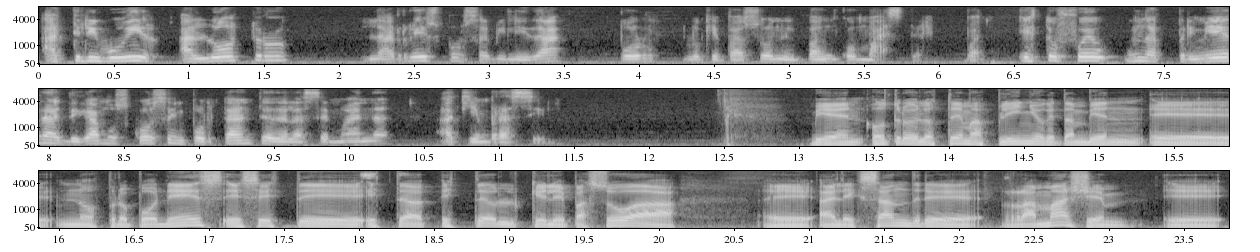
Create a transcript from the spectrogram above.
atribuir al otro la responsabilidad por lo que pasó en el Banco Master. Bueno, esto fue una primera, digamos, cosa importante de la semana aquí en Brasil. Bien, otro de los temas, Plinio, que también eh, nos propones es este, esta, este que le pasó a eh, Alexandre Ramallem, eh,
